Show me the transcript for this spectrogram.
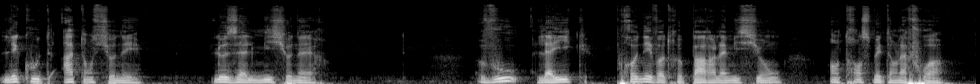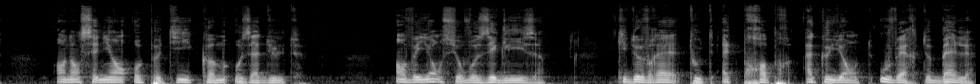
l'écoute attentionnée, le zèle missionnaire. Vous, laïcs, prenez votre part à la mission en transmettant la foi, en enseignant aux petits comme aux adultes, en veillant sur vos églises, qui devraient toutes être propres, accueillantes, ouvertes, belles,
